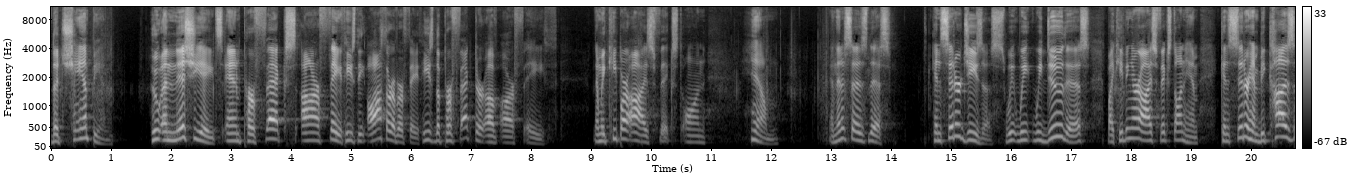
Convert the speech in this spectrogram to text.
the champion who initiates and perfects our faith. He's the author of our faith, He's the perfecter of our faith. And we keep our eyes fixed on Him. And then it says this Consider Jesus. We, we, we do this by keeping our eyes fixed on Him. Consider Him because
